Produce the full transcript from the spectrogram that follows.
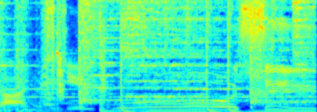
Дальню стійку. Сі.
